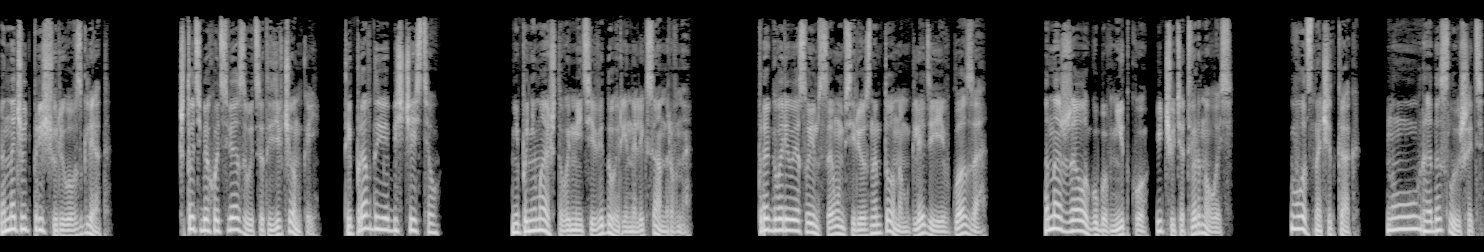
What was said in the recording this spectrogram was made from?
Она чуть прищурила взгляд. «Что тебя хоть связывает с этой девчонкой? Ты правда ее обесчестил?» «Не понимаю, что вы имеете в виду, Ирина Александровна». Проговорил я своим самым серьезным тоном, глядя ей в глаза. Она сжала губы в нитку и чуть отвернулась. «Вот, значит, как. Ну, рада слышать».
